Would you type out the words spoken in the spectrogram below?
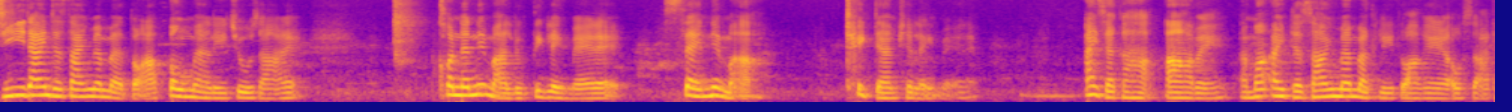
ဒီအတိုင်းဒီဇိုင်းမမတ်သွားပုံမှန်လေးစူးစမ်းတဲ့ခုနှစ်နှစ်မှလူသိလိမ့်မယ်တဲ့ဆယ်နှစ်မှထိတ်တန်းဖြစ်လိမ့်မယ်တဲ့အဲ့စကားဟာအားပဲအမအဲ့ဒီဇိုင်းမတ်မတ်ကလေးသွားခဲ့တဲ့ဥစ္စာတ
